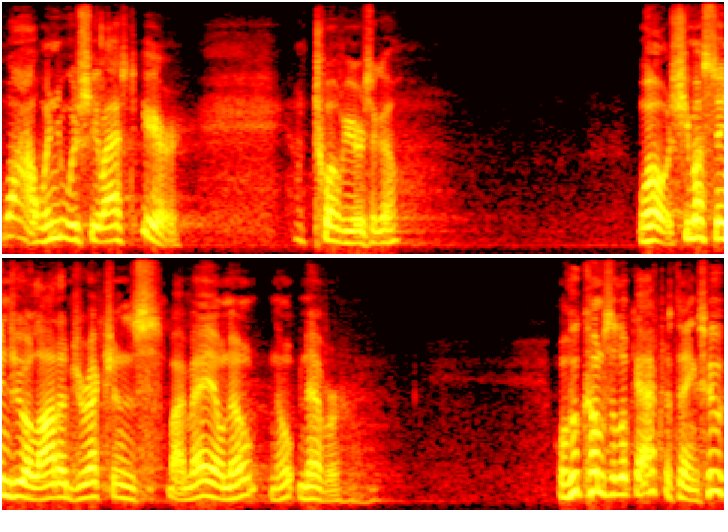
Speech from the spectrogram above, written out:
Wow. When was she last here? 12 years ago. Well, she must send you a lot of directions by mail. No, no, never. Well, who comes to look after things? Who,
